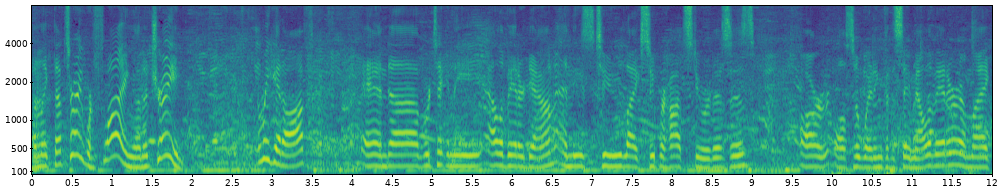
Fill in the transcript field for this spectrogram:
I'm like, "That's right, we're flying on a train." And we get off, and uh, we're taking the elevator down, and these two like super hot stewardesses are also waiting for the same elevator. I'm like,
